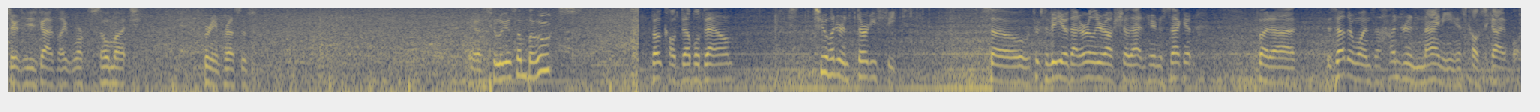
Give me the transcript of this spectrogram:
Seriously, these guys like work so much. It's pretty impressive. Yeah, let's go look at some boats. Boat called Double Down. It's 230 feet. So took the video of that earlier. I'll show that in here in a second. But uh, this other one's 190 and it's called Skyfall.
